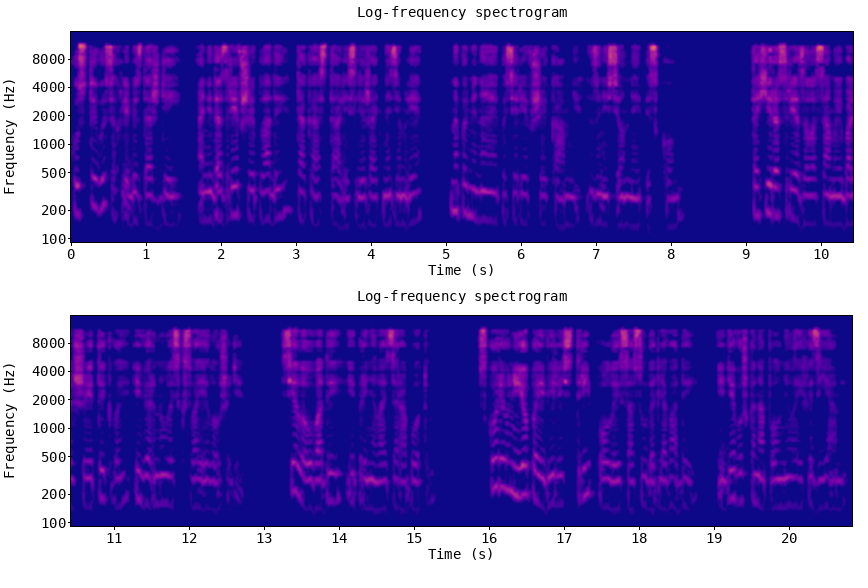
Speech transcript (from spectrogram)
Кусты высохли без дождей, а недозревшие плоды так и остались лежать на земле, напоминая посеревшие камни, занесенные песком. Тахира срезала самые большие тыквы и вернулась к своей лошади. Села у воды и принялась за работу. Вскоре у нее появились три полые сосуда для воды, и девушка наполнила их из ямы.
